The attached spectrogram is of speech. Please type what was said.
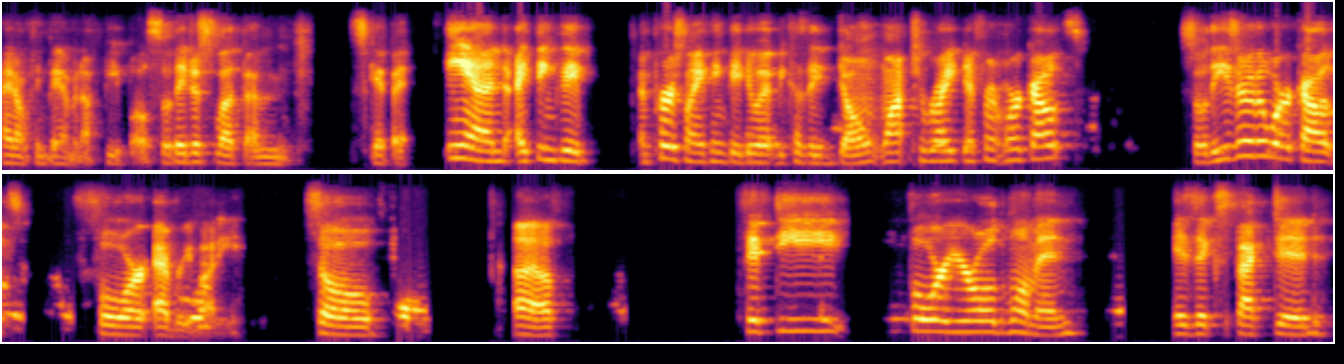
i don't think they have enough people so they just let them skip it and i think they and personally i think they do it because they don't want to write different workouts so these are the workouts for everybody so a 54 year old woman is expected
